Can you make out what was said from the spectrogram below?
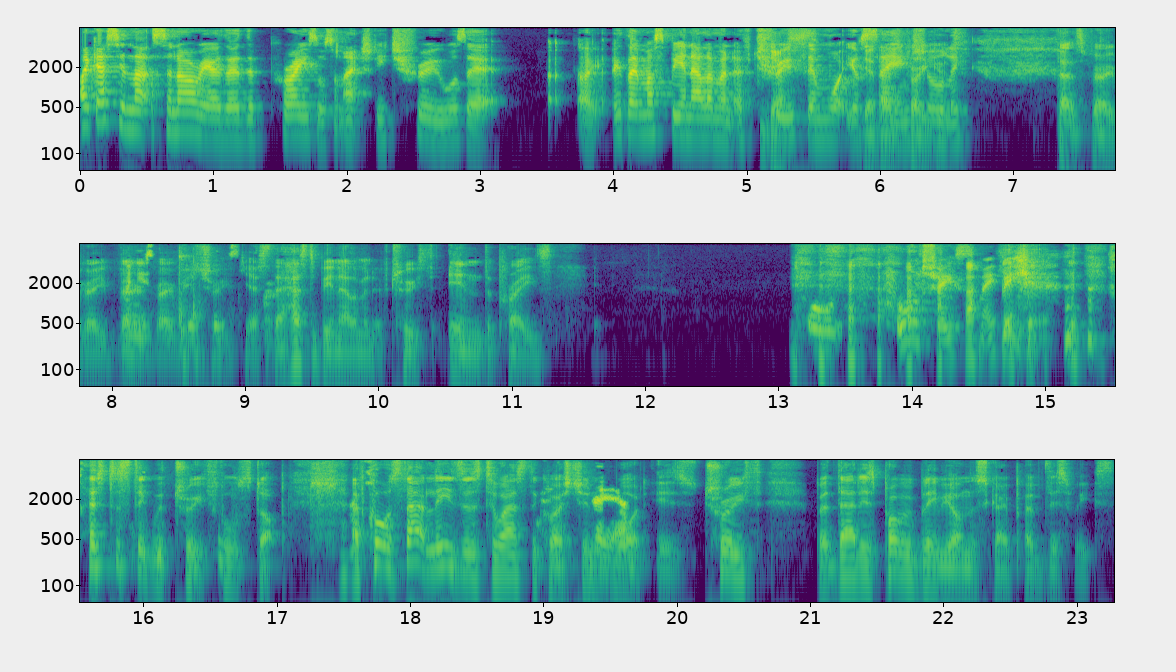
I guess in that scenario, though, the praise wasn't actually true, was it? I, there must be an element of truth yes. in what you're yeah, saying, surely. Good. That's very, very, very, very, very true. Yes, there has to be an element of truth in the praise. All, all truth, maybe. Let's just stick with truth, full stop. Of course, that leads us to ask the question yeah, yeah. what is truth? But that is probably beyond the scope of this week's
